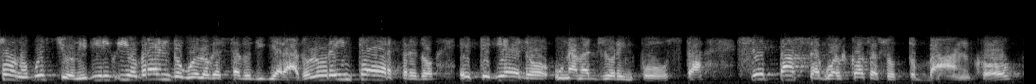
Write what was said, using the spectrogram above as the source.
sono questioni di io prendo quello che è stato dichiarato, lo reinterpreto e ti chiedo una maggiore imposta. Se passa qualcosa sotto banco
